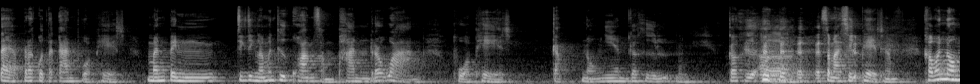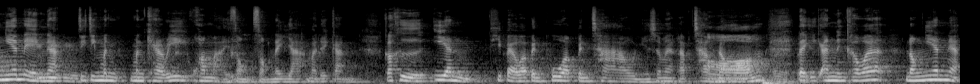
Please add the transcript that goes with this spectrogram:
แต่ปรากฏการณ์ผัวเพจมันเป็นจริง ๆ แล้วมันคือความสัมพันธ์ระหว่างผัวเพจ กับน้องเงียนก็คือก็คือเออสมาชิกเพจครับคำว่าน้องเงียนเองเนี่ยจริง ๆ มันมัน carry ความหมายสองสองนัยยะมาด้วยกัน ก็คือเอี้ยนที่แปลว่าเป็นพวกเป็นชาวอย่างนี้ใช่ไหมครับชาวน้องเออแต่อีกอันหนึงคำว่าน้องเงียนเนี่ย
